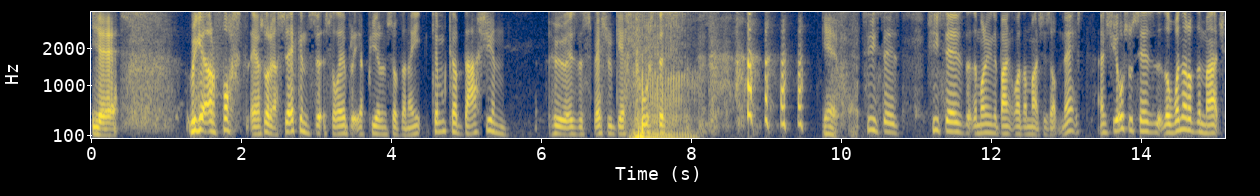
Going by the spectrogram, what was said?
Yeah. We get our first, uh, sorry, our second celebrity appearance of the night. Kim Kardashian, who is the special guest hostess. Yeah, She says she says that the Money in the Bank ladder match is up next, and she also says that the winner of the match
